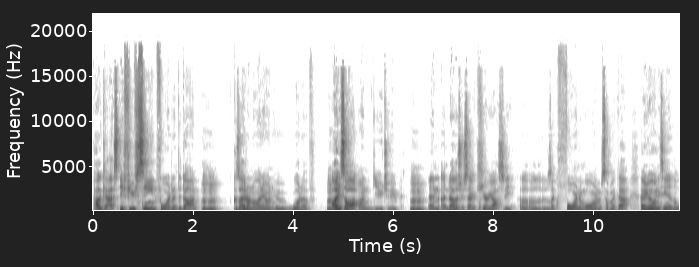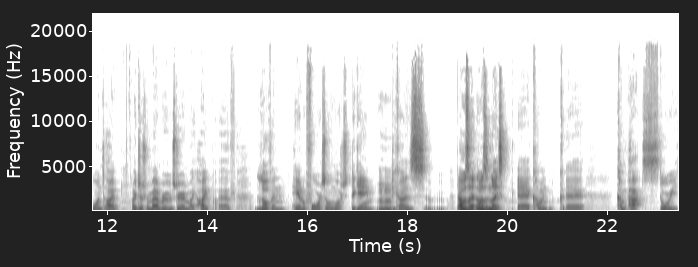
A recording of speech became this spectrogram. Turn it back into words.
podcast if you've seen Forward Unto Dawn, because I don't know anyone who would have. I saw it on YouTube, and and that was just out of curiosity. It was like four in the morning or something like that. I'd only seen it the one time. I just remember it was during my hype of loving Halo Four so much, the game, because that was a that was a nice uh, com- uh, compact story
